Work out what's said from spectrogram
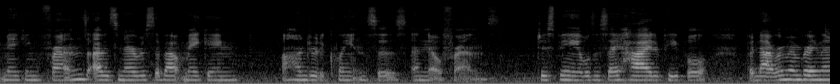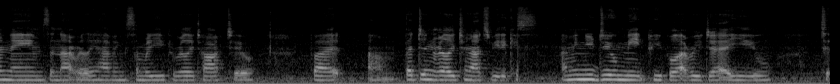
making friends. I was nervous about making a hundred acquaintances and no friends. Just being able to say hi to people, but not remembering their names and not really having somebody you could really talk to. But um, that didn't really turn out to be the case. I mean, you do meet people every day. You t-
